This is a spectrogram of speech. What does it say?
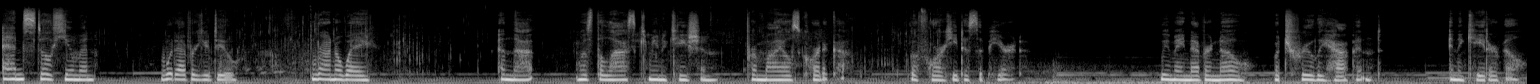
and still human. Whatever you do, run away. And that was the last communication from Miles Cortica before he disappeared. We may never know what truly happened in Acatorville.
